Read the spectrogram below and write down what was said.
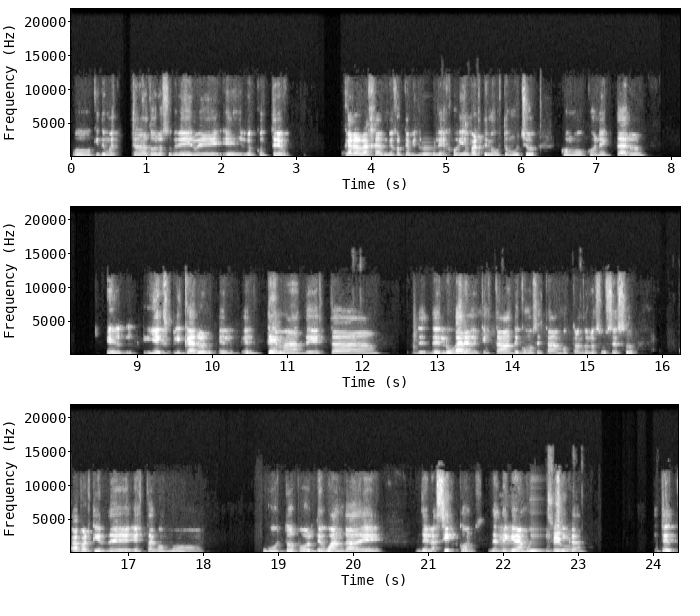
o que te muestran a todos los superhéroes, eh, lo encontré cara raja, el mejor capítulo lejos, y aparte me gustó mucho cómo conectaron el, y explicaron el, el tema de esta, de- del lugar en el que estaban, de cómo se estaban mostrando los sucesos, a partir de esta como gusto por, de Wanda de, de las sitcoms, desde que era Mm, muy sí, chica. Te-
